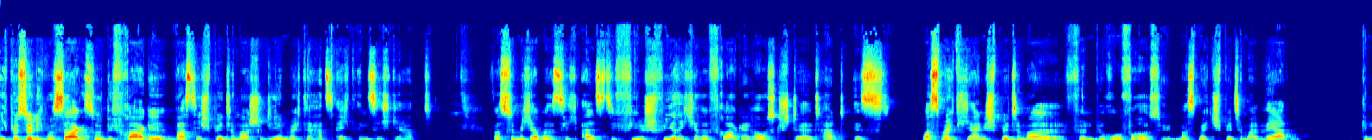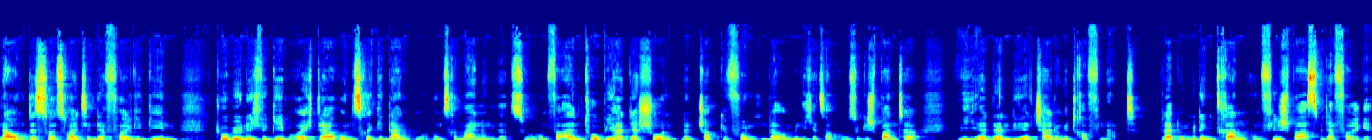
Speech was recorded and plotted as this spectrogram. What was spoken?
Ich persönlich muss sagen, so die Frage, was ich später mal studieren möchte, hat es echt in sich gehabt. Was für mich aber sich als die viel schwierigere Frage herausgestellt hat, ist, was möchte ich eigentlich später mal für einen Beruf ausüben? Was möchte ich später mal werden? Genau um das soll es heute in der Folge gehen. Tobi und ich, wir geben euch da unsere Gedanken und unsere Meinungen dazu. Und vor allem Tobi hat ja schon einen Job gefunden. Darum bin ich jetzt auch umso gespannter, wie ihr denn die Entscheidung getroffen habt. Bleibt unbedingt dran und viel Spaß mit der Folge.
